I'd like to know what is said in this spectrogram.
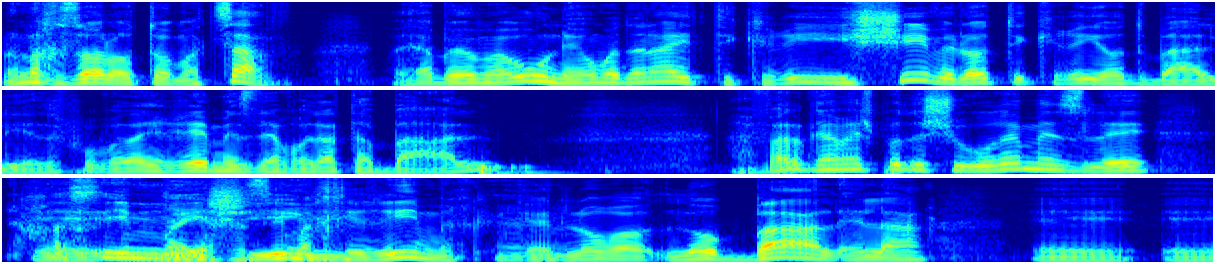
לא נחזור לאותו מצב. והיה ביום ההוא, נאום אדוני, תקראי אישי ולא תקראי עוד בעלי. אז יש פה ודאי רמז לעבודת הבעל, אבל גם יש פה איזשהו רמז ל... יחסים אה, אישיים. אחרים, כן. כן, לא, לא בעל, אלא אה, אה,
